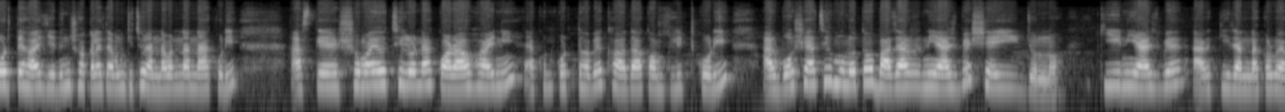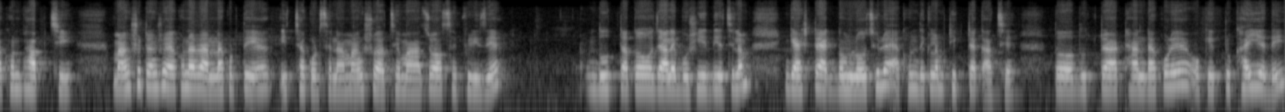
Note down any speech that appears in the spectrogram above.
করতে হয়। যেদিন সকালে তেমন কিছু রান্নাবান্না না করি। আজকে সময়ও ছিল না, করাও হয়নি। এখন করতে হবে। খাওয়া দাওয়া কমপ্লিট করি। আর বসে আছি মূলত বাজার নিয়ে আসবে সেই জন্য। কি নিয়ে আসবে আর কি রান্না করব এখন ভাবছি। মাংস টাংস এখন আর রান্না করতে ইচ্ছা করছে না। মাংস আছে, মাছও আছে ফ্রিজে দুধটা তো জালে বসিয়ে দিয়েছিলাম, গ্যাসটা একদম লো ছিল, এখন দেখলাম ঠিকঠাক আছে। তো দুধটা ঠান্ডা করে ওকে একটু খাইয়ে দেই,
